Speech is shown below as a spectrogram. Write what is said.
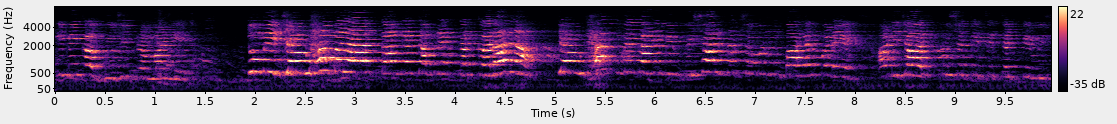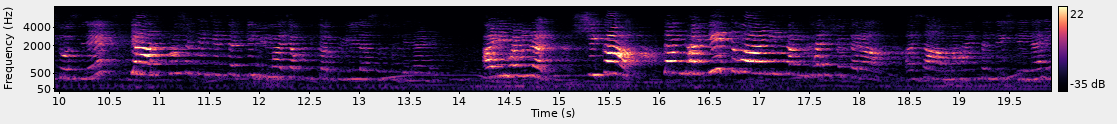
की मी का बीजेप्रमाणे तुम्ही जेवढा मला आत टाकण्याचा प्रयत्न कराल ना तेवढ्याच वेगाने मी विशाल वृक्ष म्हणून बाहेर पडेन आणि ज्या अस्पृश्यतेचे चटके मी सोसले त्या अस्पृश्यतेचे चटके मी माझ्या पुढच्या पिढीला सोसू देणार नाही आणि म्हणूनच शिका संघटित व्हा आणि संघर्ष करा असा महान संदेश देणारे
